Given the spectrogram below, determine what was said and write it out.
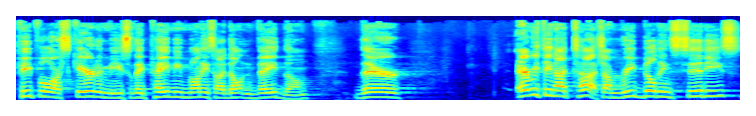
People are scared of me, so they pay me money so I don't invade them. They're everything I touch. I'm rebuilding cities.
